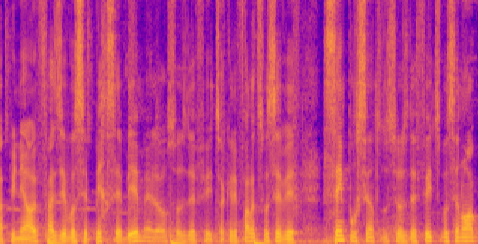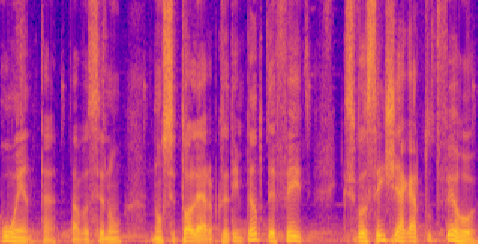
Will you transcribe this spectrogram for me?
a pineal e fazia você perceber melhor os seus defeitos. Só que ele fala que se você vê 100% dos seus defeitos, você não aguenta, tá? Você não, não se tolera, porque você tem tanto defeito que se você enxergar tudo, ferrou,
